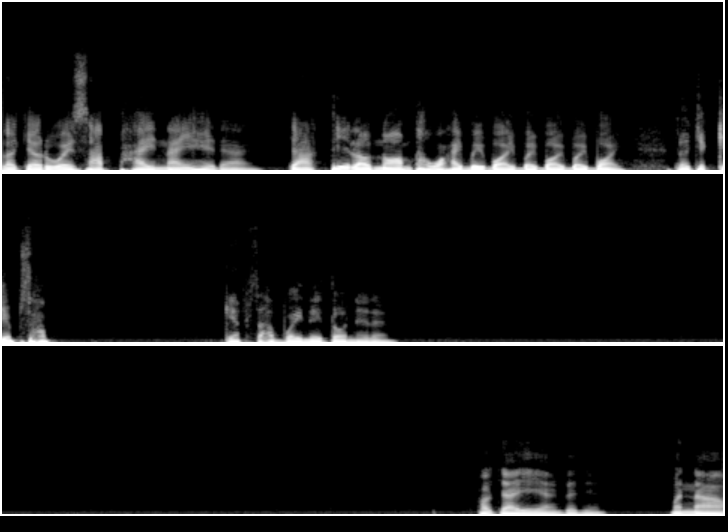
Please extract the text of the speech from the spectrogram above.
เราจะรวยทรัพย์ภายในให้ได้ จากที่เราน้อมถวายบ่อยๆบ่อยๆบ่อยๆเราจะเก็บทรัพย์ เก็บทรัพย์ไว้ในตนให้ได้เข้าใจยังตัวนี้มะนาว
